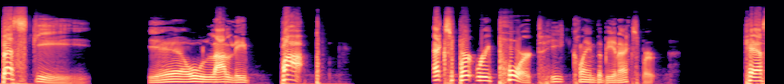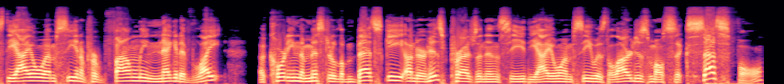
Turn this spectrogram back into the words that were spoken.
Besky. Yeah, oh lollipop. Expert report. He claimed to be an expert. Cast the IOMC in a profoundly negative light. According to Mr. Lebesky, under his presidency, the IOMC was the largest, most successful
